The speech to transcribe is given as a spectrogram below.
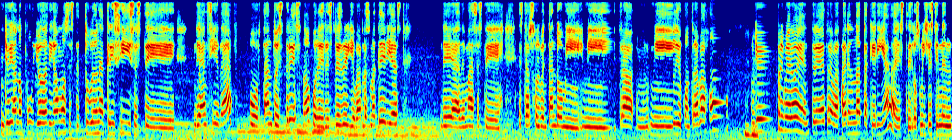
yo ya no pude, yo digamos, este, tuve una crisis este, de ansiedad por tanto estrés, ¿no? Por el estrés de llevar las materias, de además este, estar solventando mi, mi, mi estudio con trabajo. Yo primero entré a trabajar en una taquería, este, los mijes tienen,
